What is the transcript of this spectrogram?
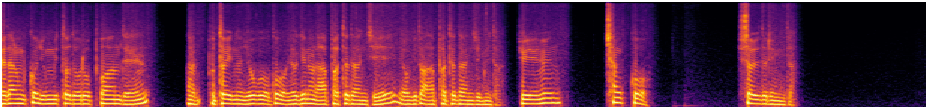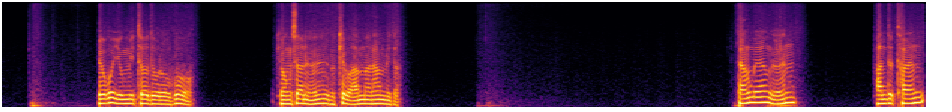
물건 6m 도로 포함된 아, 붙어 있는 요거고 여기는 아파트 단지, 여기도 아파트 단지입니다. 뒤에는 창고 시설들입니다. 요거 6m 도로고 경사는 이렇게 완만합니다. 땅 모양은 반듯한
